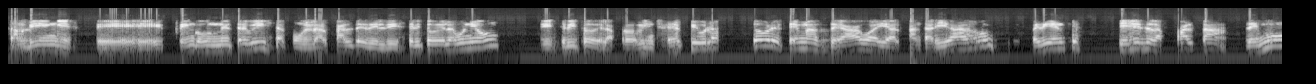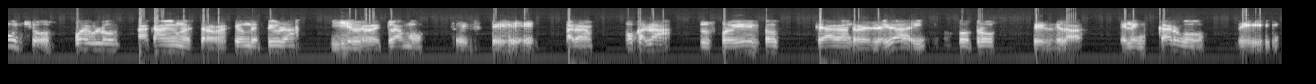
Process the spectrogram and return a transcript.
también este, tengo una entrevista con el alcalde del Distrito de la Unión, distrito de la provincia de Piura, sobre temas de agua y alcantarillado, expedientes, que es la falta de muchos pueblos acá en nuestra región de Piura y el reclamo este para ojalá sus proyectos se hagan realidad y nosotros desde la el encargo de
